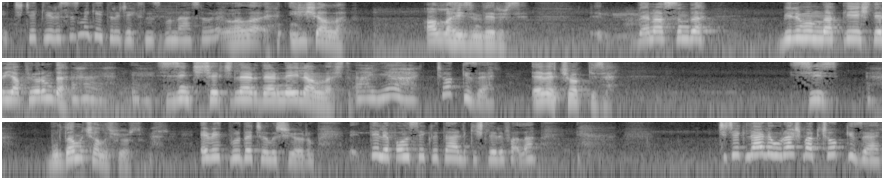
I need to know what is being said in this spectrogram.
E, çiçekleri siz mi getireceksiniz bundan sonra? Vallahi inşallah. Allah izin verirse. Ben aslında bilimum nakliye işleri yapıyorum da. Sizin Çiçekçiler Derneği ile anlaştım. Ay ya çok güzel. Evet çok güzel. Siz burada mı çalışıyorsunuz? Evet burada çalışıyorum. Telefon sekreterlik işleri falan. Çiçeklerle uğraşmak çok güzel.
